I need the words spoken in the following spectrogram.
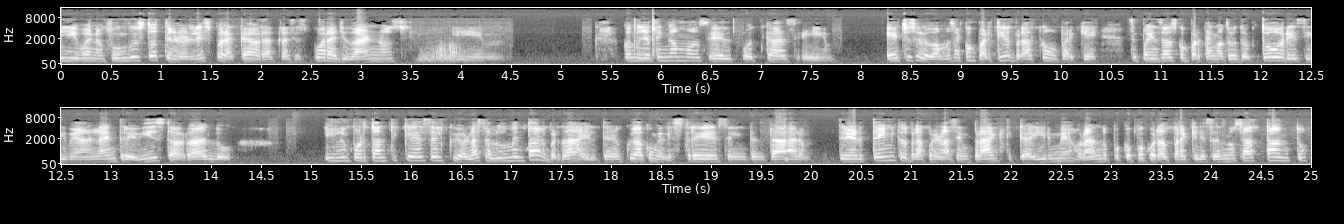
Y bueno, fue un gusto tenerles por acá, ahora gracias por ayudarnos. Eh, cuando ya tengamos el podcast eh, hecho, se lo vamos a compartir, ¿verdad? Como para que se pueden, se los compartan otros doctores y vean la entrevista, ¿verdad? Lo, y lo importante que es el cuidado de la salud mental, ¿verdad? El tener cuidado con el estrés, el intentar tener técnicas, ¿verdad? Ponerlas en práctica, ir mejorando poco a poco, ¿verdad? Para que el estrés no sea tanto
